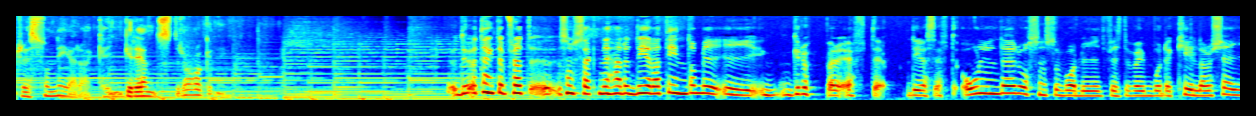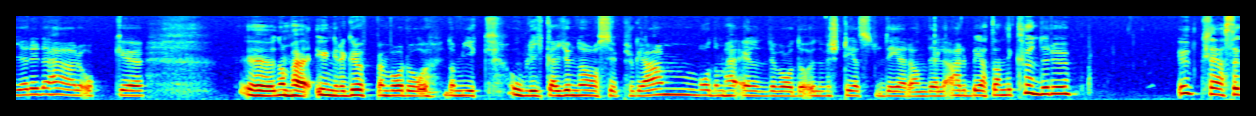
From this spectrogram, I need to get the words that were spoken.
resonerar kring gränsdragning. Jag tänkte för att eh, som sagt ni hade delat in dem i, i, grupper efter, dels efter ålder och sen så var det givetvis det var ju både killar och tjejer i det här och eh, Eh, de här yngre gruppen var då, de gick olika gymnasieprogram och de här äldre var då universitetsstuderande eller arbetande. Kunde du utläsa,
